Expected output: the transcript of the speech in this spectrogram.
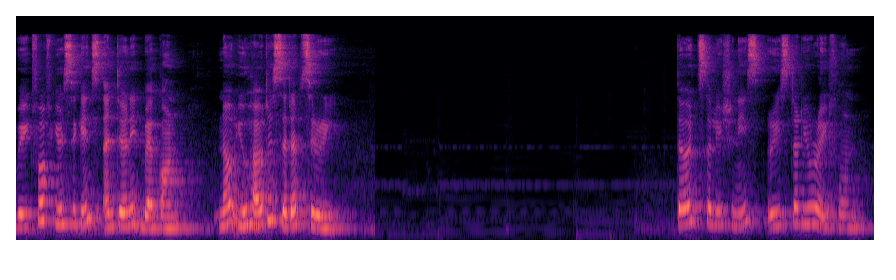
Wait for few seconds and turn it back on. Now you have to set up Siri. Third solution is restart your iPhone.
